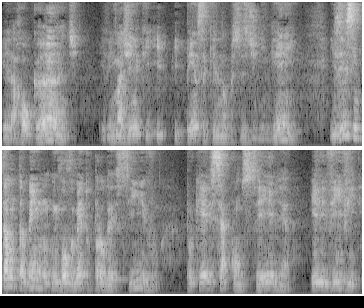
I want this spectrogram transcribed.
ele é arrogante, ele imagina que e, e pensa que ele não precisa de ninguém. Existe então também um envolvimento progressivo, porque ele se aconselha, ele vive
